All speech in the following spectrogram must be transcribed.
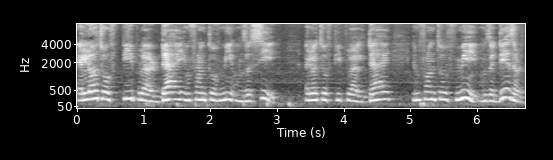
A lot of people are die in front of me on the sea. A lot of people are die in front of me on the desert.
